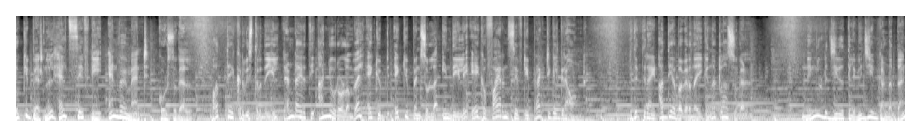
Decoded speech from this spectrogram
occupational health safety environment കോഴ്സുകൾ. പത്ത് ഏക്കർ വിസ്തൃതിയിൽ രണ്ടായിരത്തി അഞ്ഞൂറോളം വെൽ എക്യുപ്ഡ് എക്യുപ്മെന്റ്സ് ഉള്ള ഇന്ത്യയിലെ ഏക fire and safety practical ground വിദഗ്ധരായ അധ്യാപകർ നയിക്കുന്ന ക്ലാസുകൾ നിങ്ങളുടെ ജീവിതത്തിൽ വിജയം കണ്ടെത്താൻ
